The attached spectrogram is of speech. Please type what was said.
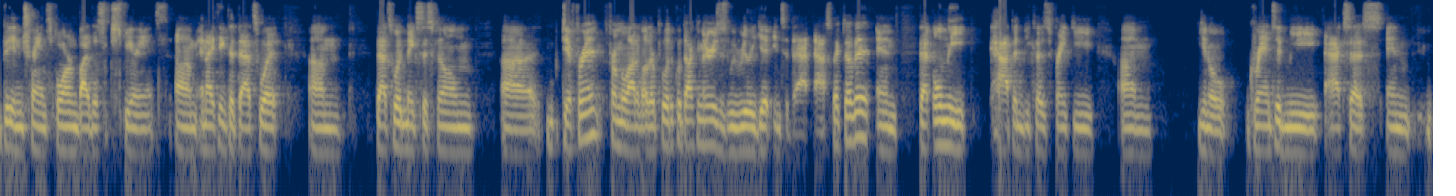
been transformed by this experience? Um, and I think that that's what um, that's what makes this film uh, different from a lot of other political documentaries is we really get into that aspect of it. And that only happened because frankie um, you know granted me access and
